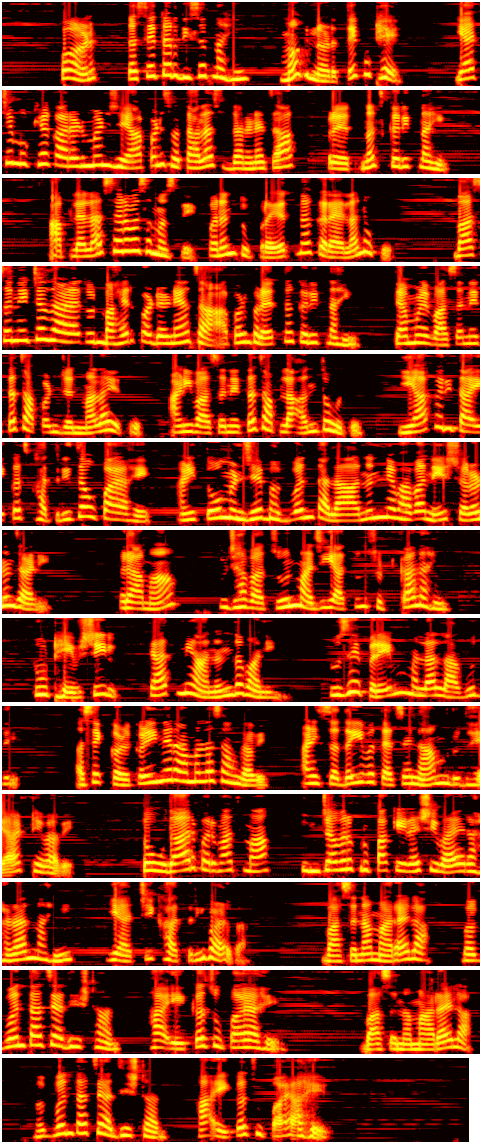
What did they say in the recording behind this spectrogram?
पण तसे तर दिसत नाही. मग नडते कुठे? याचे मुख्य कारण म्हणजे आपण स्वतःला सुधारण्याचा प्रयत्नच करीत नाही. आपल्याला सर्व समजते परंतु प्रयत्न करायला नको. वासनेच्या जाळ्यातून बाहेर पडण्याचा आपण प्रयत्न करीत नाही त्यामुळे वासनेतच आपण जन्माला येतो आणि वासनेतच आपला अंत होतो. याकरिता एकच खात्रीचा उपाय आहे आणि तो म्हणजे भगवंताला अनन्य भावाने शरण जाणे. रामा तुझ्या वाचून माझी यातून सुटका नाही. तू ठेवशील त्यात मी आनंद मानीन. तुझे प्रेम मला लागू दे. असे कळकळीने रामाला सांगावे आणि सदैव त्याचे नाम हृदयात ठेवावे. तो उदार परमात्मा तुमच्यावर कृपा केल्याशिवाय राहणार नाही याची खात्री बाळगा. वासना मारायला भगवंताचे अधिष्ठान हा एकच उपाय आहे. वासना मारायला भगवंताचे अधिष्ठान हा एकच उपाय आहे.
